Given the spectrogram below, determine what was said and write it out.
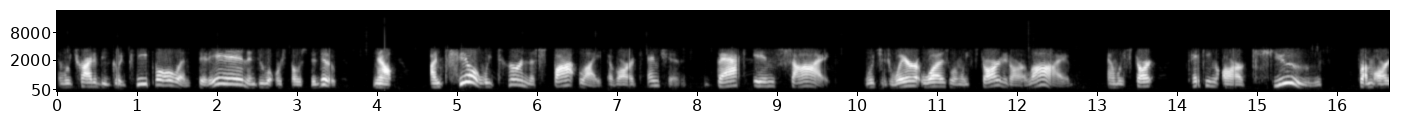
And we try to be good people and fit in and do what we're supposed to do. Now, until we turn the spotlight of our attention back inside, which is where it was when we started our lives, and we start taking our cues from our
